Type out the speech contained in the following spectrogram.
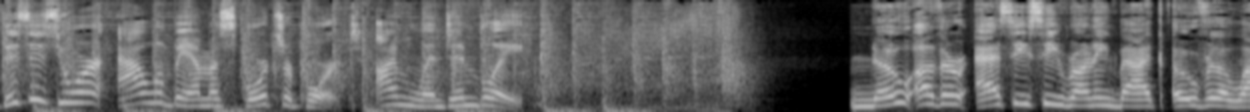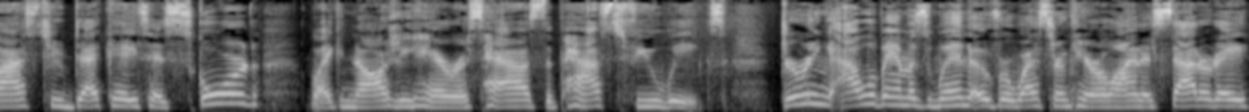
This is your Alabama Sports Report. I'm Lyndon Blake. No other SEC running back over the last two decades has scored like Najee Harris has the past few weeks. During Alabama's win over Western Carolina Saturday,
